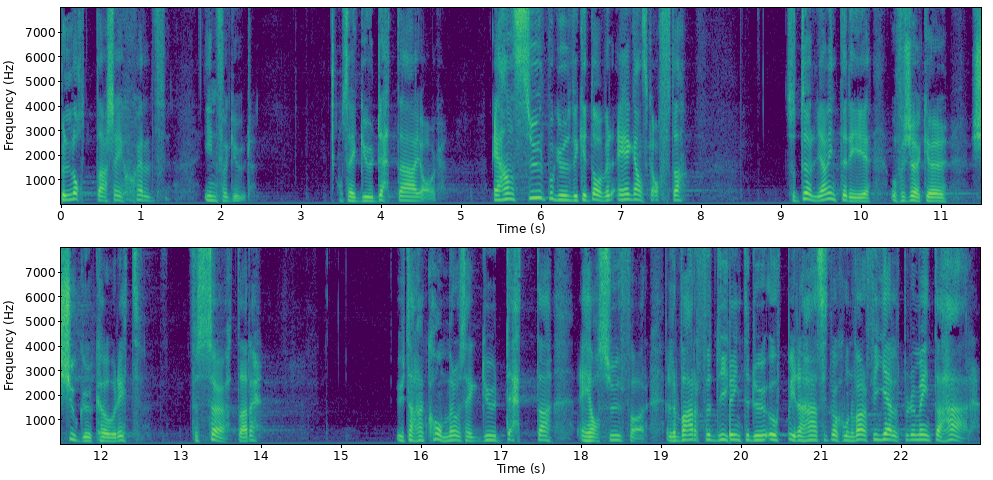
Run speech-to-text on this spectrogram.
blottar sig själv inför Gud. Och säger Gud, detta är jag. Är han sur på Gud, vilket David är ganska ofta, så döljer han inte det och försöker sugarcoat it, försöta det. Utan han kommer och säger, Gud detta är jag sur för. Eller varför dyker inte du upp i den här situationen? Varför hjälper du mig inte här?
